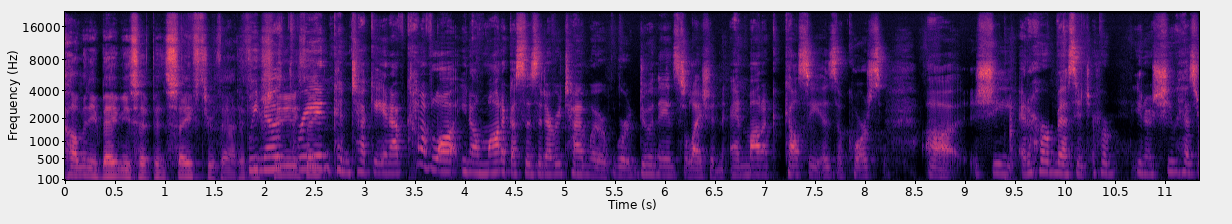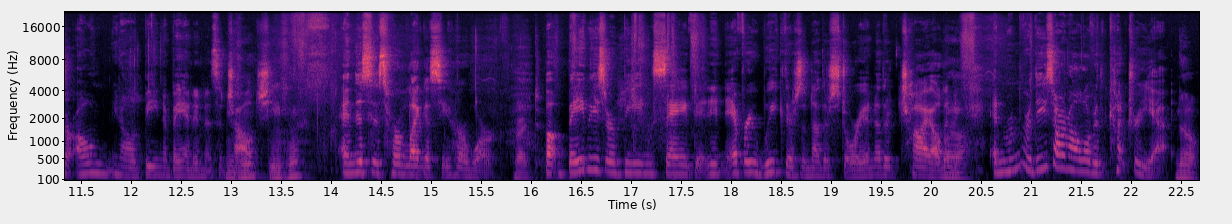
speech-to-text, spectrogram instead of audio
how many babies have been saved through that? Have We you know seen three anything? in Kentucky, and I've kind of lost, you know, Monica says it every time we're, we're doing the installation. And Monica Kelsey is, of course, uh, she, and her message, her, you know, she has her own, you know, being abandoned as a child. She, mhm. and this is her legacy, her work. Right. But babies are being saved, and every week there's another story, another child. And, and remember, these aren't all over the country yet. No.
